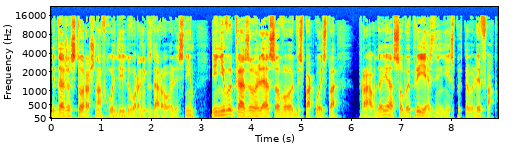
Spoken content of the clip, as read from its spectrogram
И даже сторож на входе и дворник здоровались с ним и не выказывали особого беспокойства — Правда, и особой приязни не испытывали факт.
